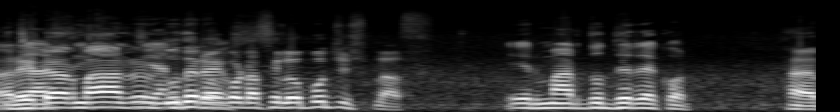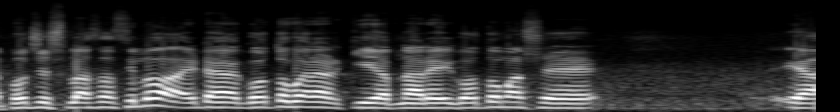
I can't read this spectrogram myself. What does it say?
আর এটার মার দুধের রেকর্ড ছিল পঁচিশ প্লাস এর মার দুধের রেকর্ড হ্যাঁ পঁচিশ প্লাস ছিল এটা গতবার আর কি আপনার এই গত মাসে ইয়া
